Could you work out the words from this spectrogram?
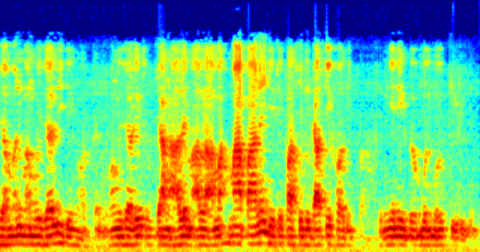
zaman Imam Ghazali di ngoten. Imam Ghazali itu yang alim alamah, mapane jadi fasilitasi khalifah. Ini ini domul mulkiri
